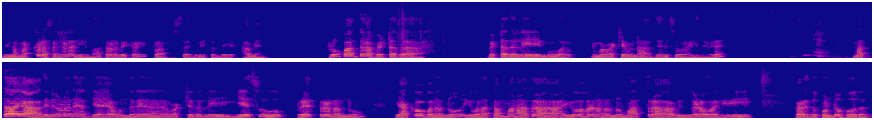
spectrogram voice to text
ನಿನ್ನ ಮಕ್ಕಳ ಸಂಗಡ ನೀನು ಮಾತಾಡಬೇಕಾಗಿ ಪ್ರಾರ್ಥಿಸ್ತಾ ಇದ್ದೀನಿ ತಂದೆಯೇ. ಆಮೇಲೆ ರೂಪಾಂತರ ಬೆಟ್ಟದ ಬೆಟ್ಟದಲ್ಲಿ ಮೂವರು ಎಂಬ ವಾಕ್ಯವನ್ನು ಧ್ಯಾನಿಸುವರಾಗಿದ್ದೇವೆ ಮತ್ತಾಯ ಹದಿನೇಳನೇ ಅಧ್ಯಾಯ ಒಂದನೇ ವಾಕ್ಯದಲ್ಲಿ ಯೇಸು ಪ್ರೇತ್ರನನ್ನು ಯಾಕೋಬನನ್ನು, ಇವನ ತಮ್ಮನಾದ ಯೋಹಾನನನ್ನು ಮಾತ್ರ ವಿಂಗಡವಾಗಿ ಕರೆದುಕೊಂಡು ಹೋದನು.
